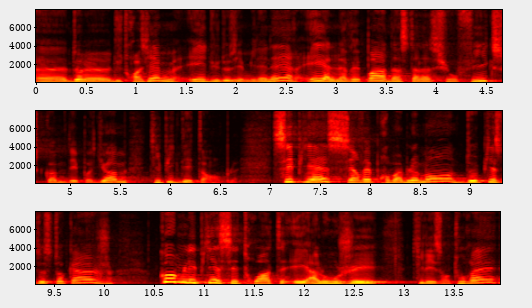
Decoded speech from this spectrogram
euh, du troisième et du deuxième millénaire, et elles n'avaient pas d'installation fixe comme des podiums typiques des temples. Ces pièces servaient probablement de pièces de stockage, comme les pièces étroites et allongées qui les entouraient,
